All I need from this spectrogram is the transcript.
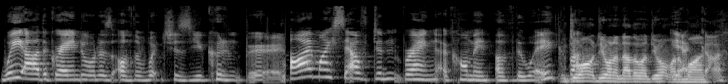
we are the granddaughters of the witches you couldn't burn. I myself didn't bring a comment of the week. Do you want? Do you want another one? Do you want one Yeah, of mine? go,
